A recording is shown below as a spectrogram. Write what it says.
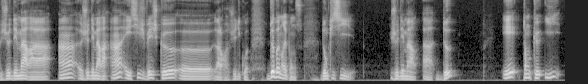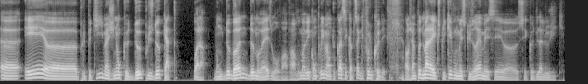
Je démarre à 1 je démarre à 1 et ici je vais que alors j'ai dit quoi? Deux bonnes réponses. Donc ici je démarre à 2 et tant que i est plus petit imaginons que 2 plus 2 4 voilà, donc deux bonnes, deux mauvaises, vous m'avez compris, mais en tout cas c'est comme ça qu'il faut le coder. Alors j'ai un peu de mal à l'expliquer, vous m'excuserez, mais euh, c'est que de la logique.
